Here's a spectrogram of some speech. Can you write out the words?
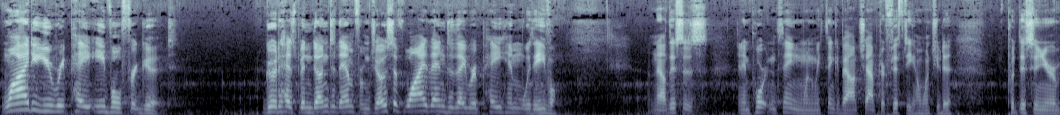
Why do you repay evil for good? Good has been done to them from Joseph. Why then do they repay him with evil? Now, this is an important thing when we think about chapter 50. I want you to put this in your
